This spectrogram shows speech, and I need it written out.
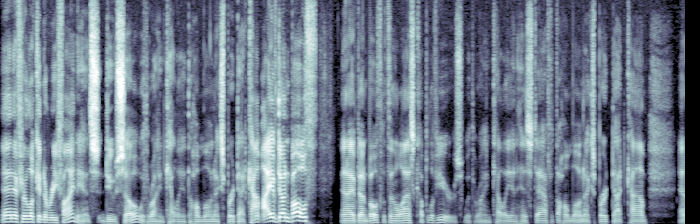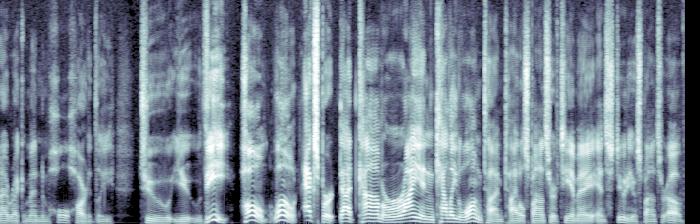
And if you're looking to refinance, do so with Ryan Kelly at the HomeLoanExpert.com. I have done both. And I've done both within the last couple of years with Ryan Kelly and his staff at the HomeLoanExpert.com, and I recommend them wholeheartedly to you. The HomeLoanExpert.com, Ryan Kelly, longtime title sponsor of TMA and studio sponsor of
